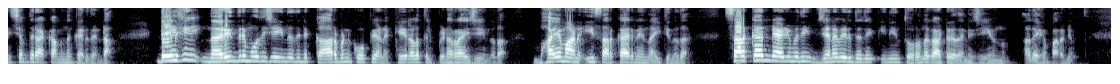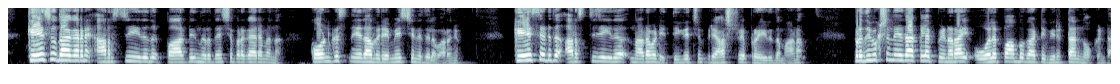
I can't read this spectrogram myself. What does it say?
നിശബ്ദരാക്കാമെന്നും കരുതേണ്ട. ഡൽഹിയിൽ നരേന്ദ്രമോദി ചെയ്യുന്നതിന്റെ കാർബൺ കോപ്പിയാണ് കേരളത്തിൽ പിണറായി ചെയ്യുന്നത്. ഭയമാണ് ഈ സർക്കാരിനെ നയിക്കുന്നത്. സർക്കാരിന്റെ അഴിമതിയും ജനവിരുദ്ധതയും ഇനിയും തുറന്നു കാട്ടുക തന്നെ ചെയ്യുമെന്നും അദ്ദേഹം പറഞ്ഞു. കെ സുധാകരനെ അറസ്റ്റ് ചെയ്തത് പാർട്ടി നിർദ്ദേശപ്രകാരമെന്ന് കോൺഗ്രസ് നേതാവ് രമേശ് ചെന്നിത്തല പറഞ്ഞു. കേസെടുത്ത് അറസ്റ്റ് ചെയ്ത നടപടി തികച്ചും രാഷ്ട്രീയ പ്രേരിതമാണ്. പ്രതിപക്ഷ നേതാക്കളെ പിണറായി ഓലപ്പാമ്പ് കാട്ടി വിരട്ടാൻ നോക്കണ്ട.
